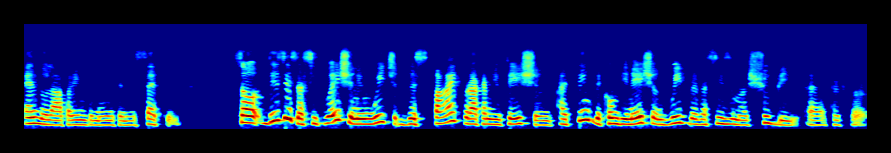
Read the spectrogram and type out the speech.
and olaparib in the maintenance setting. So this is a situation in which, despite BRCA mutation, I think the combination with bevacizumab should be uh, preferred.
